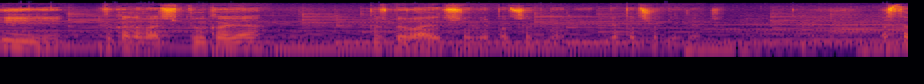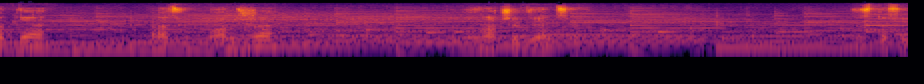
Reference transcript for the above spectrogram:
i wykonywać tylko je, pozbywając się niepotrzebnych, niepotrzebnych rzeczy. Ostatnie, pracuj mądrze, to znaczy więcej. Zastosuj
